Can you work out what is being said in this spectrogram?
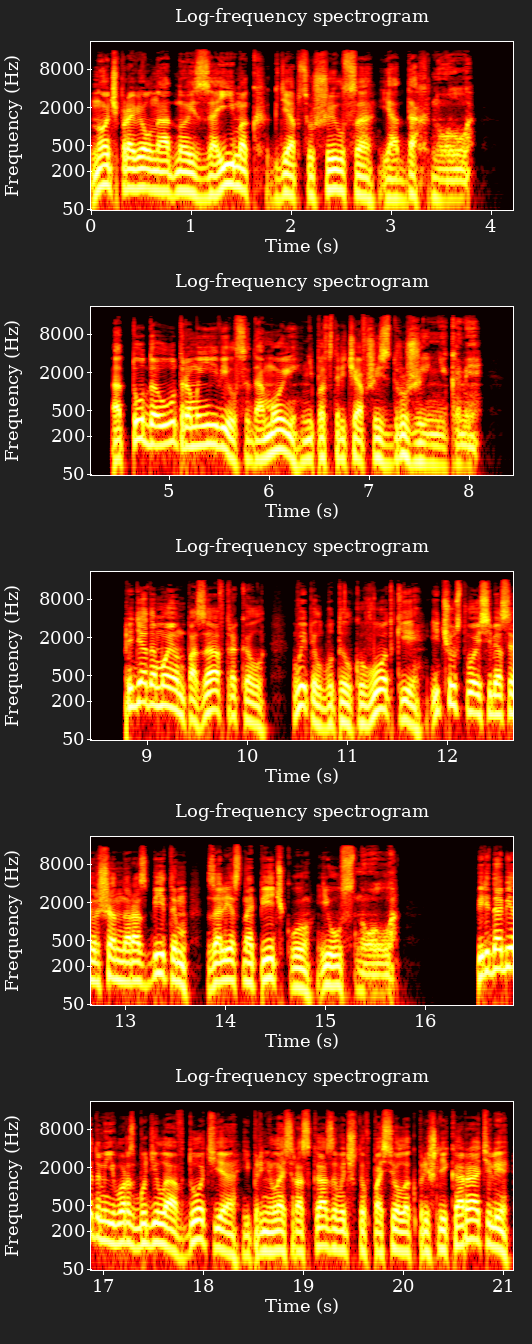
Ночь провел на одной из заимок, где обсушился и отдохнул. Оттуда утром и явился домой, не повстречавшись с дружинниками. Придя домой, он позавтракал, выпил бутылку водки и, чувствуя себя совершенно разбитым, залез на печку и уснул. Перед обедом его разбудила Авдотья и принялась рассказывать, что в поселок пришли каратели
